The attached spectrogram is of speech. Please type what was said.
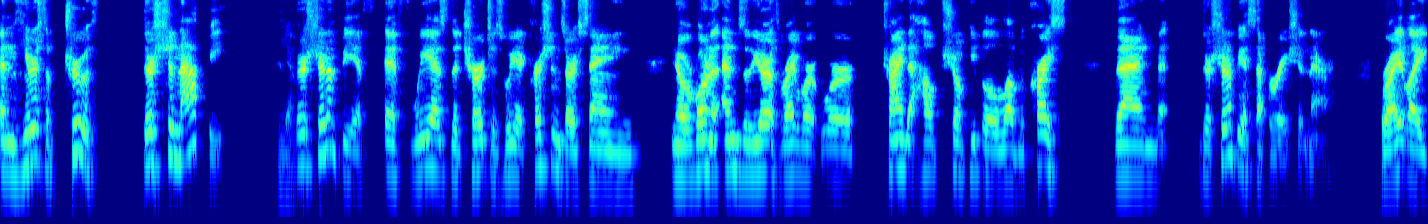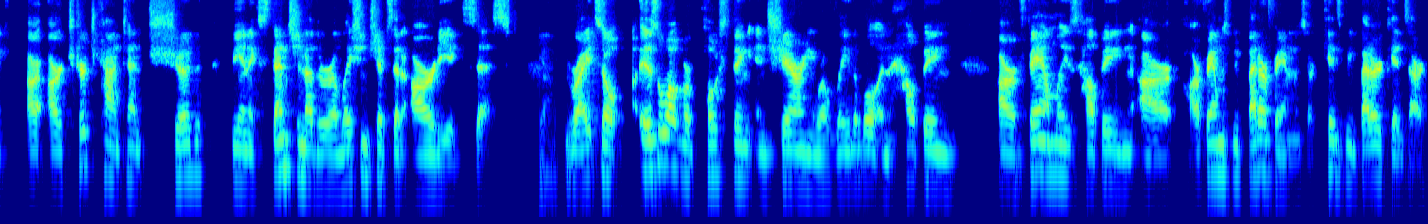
And here's the truth: there should not be. Yeah. There shouldn't be. If if we as the church, as we as Christians, are saying, you know, we're going to the ends of the earth, right? We're we're trying to help show people the love of Christ, then there shouldn't be a separation there, right? Like our, our church content should be an extension of the relationships that already exist, yeah. right? So is what we're posting and sharing relatable and helping our families, helping our our families be better families, our kids be better kids, our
